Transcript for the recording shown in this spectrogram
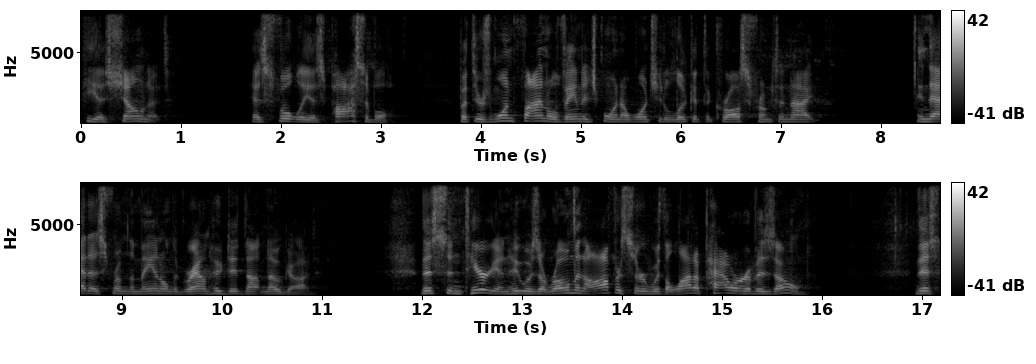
he has shown it as fully as possible. But there's one final vantage point I want you to look at the cross from tonight. And that is from the man on the ground who did not know God. This centurion, who was a Roman officer with a lot of power of his own. this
